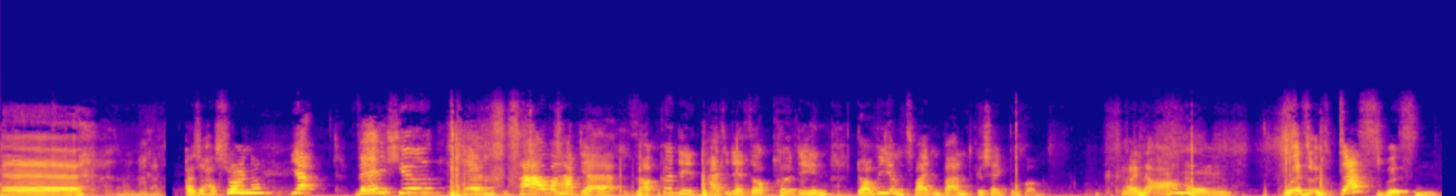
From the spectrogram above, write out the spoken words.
Äh. Also hast du eine? Ja. Welche ähm, Farbe hat der Socke, den, hatte der Socke, den Dobby im zweiten Band geschenkt bekommen? Keine Ahnung. Woher soll ich das wissen?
